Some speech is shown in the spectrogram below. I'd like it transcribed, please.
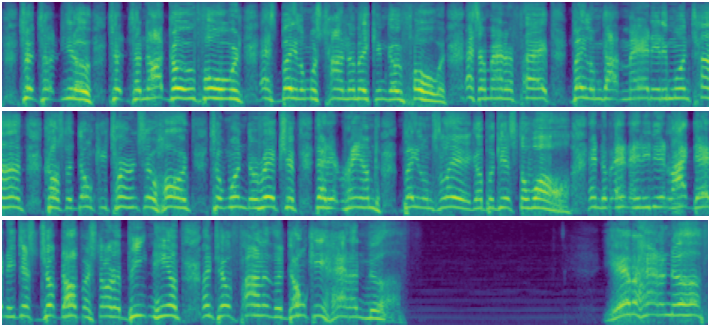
to, to, to, you know to, to not go forward as Balaam was trying to make him go forward. As a matter of fact, Balaam got mad at him one time because the donkey turned so hard to one direction that it rammed Balaam's leg up against the wall. And, and, and he didn't like that and he just jumped off and started beating him until finally the donkey had enough. You ever had enough?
